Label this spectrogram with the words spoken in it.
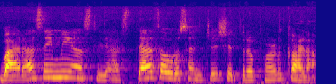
बारा सेमी असल्यास त्या चौरसांचे क्षेत्रफळ काढा.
